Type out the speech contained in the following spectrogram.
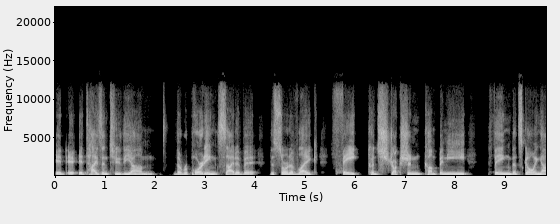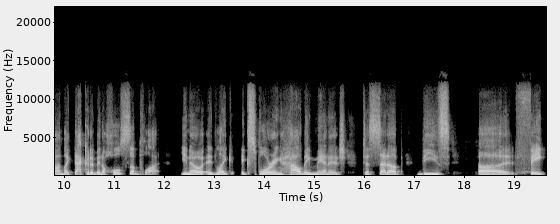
it it, it ties into the um the reporting side of it, the sort of like fake construction company thing that's going on. Like that could have been a whole subplot, you know, it like exploring how they manage to set up these uh fake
